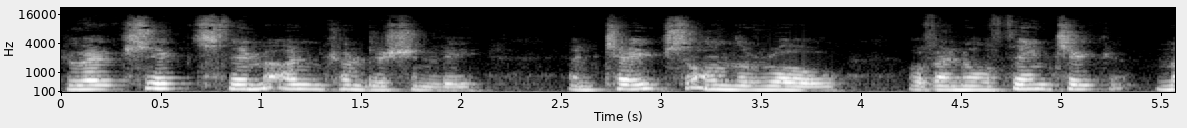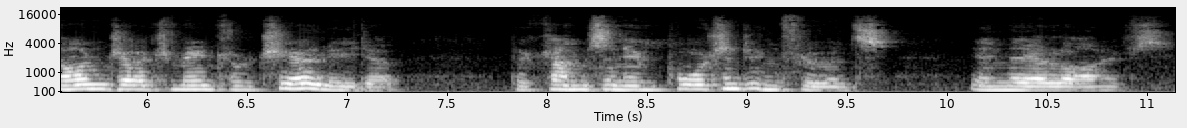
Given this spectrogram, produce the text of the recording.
who accepts them unconditionally and takes on the role of an authentic, non judgmental cheerleader becomes an important influence in their lives.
